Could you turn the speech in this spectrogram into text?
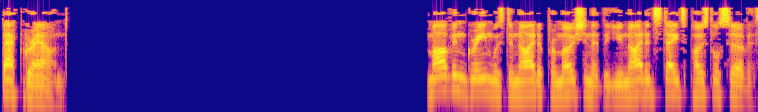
Background Marvin Green was denied a promotion at the United States Postal Service.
